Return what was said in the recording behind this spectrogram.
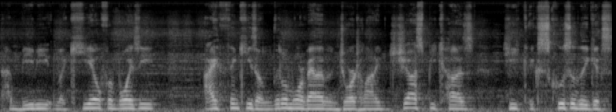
Habibi Likio for Boise. I think he's a little more valuable than George Holani just because he exclusively gets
